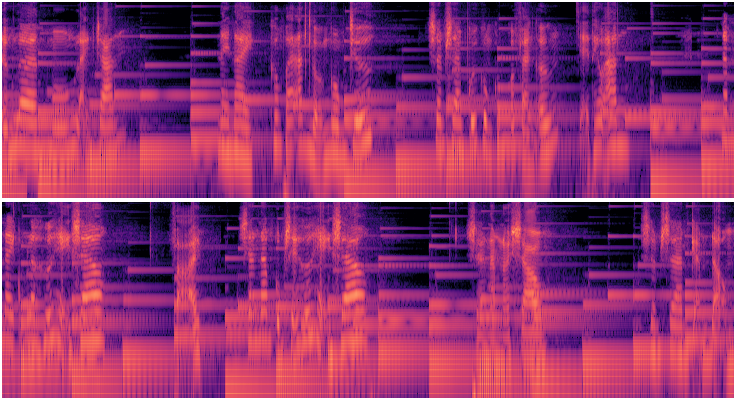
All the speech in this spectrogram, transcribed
Đứng lên muốn lãng tránh. Này này, Không phải anh ngượng ngùng chứ? Sam Sam cuối cùng cũng có phản ứng, Chạy theo anh. Năm nay cũng là hứa hẹn sao? Phải, Sang năm cũng sẽ hứa hẹn sao? Sang năm nói sau. Sam Sam cảm động,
